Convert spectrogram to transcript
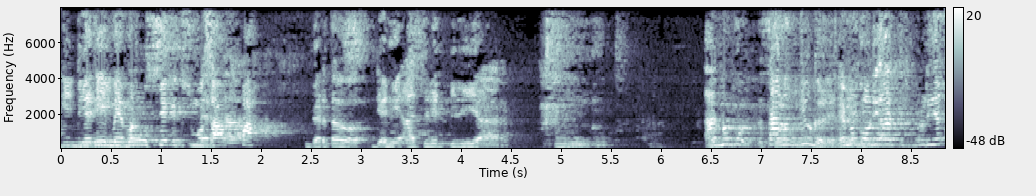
gini. dia ini memang bullshit itu semua biar sampah. biar tahu dia ini atlet biliar Emang Aku salut juga lihat Emang kalau ini. dia lihat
